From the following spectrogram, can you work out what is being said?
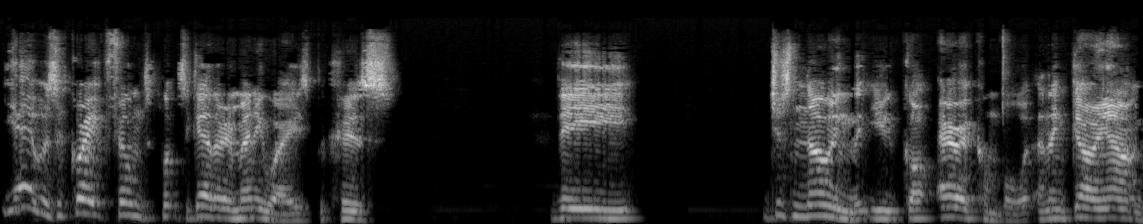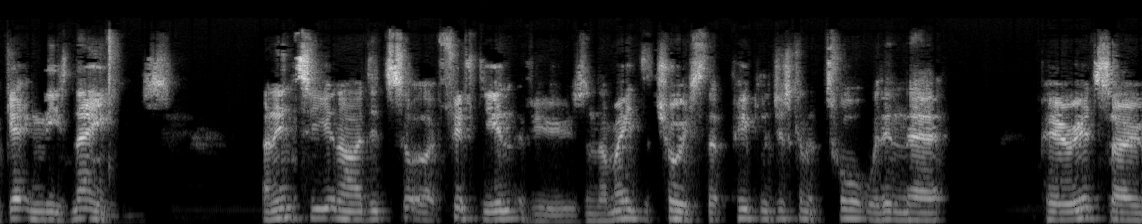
yeah, it was a great film to put together in many ways because the just knowing that you got Eric on board and then going out and getting these names and into, you know, I did sort of like 50 interviews and I made the choice that people are just going to talk within their period. So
